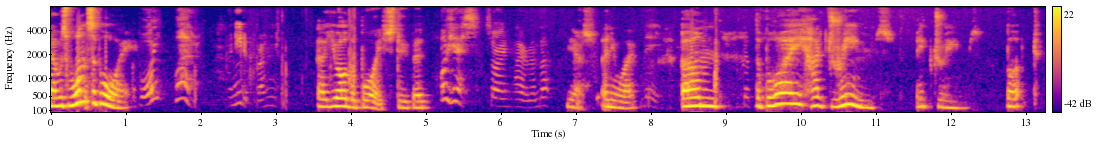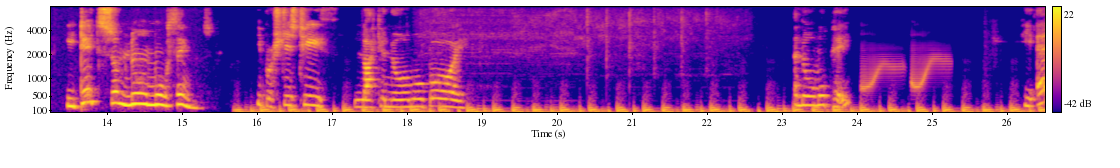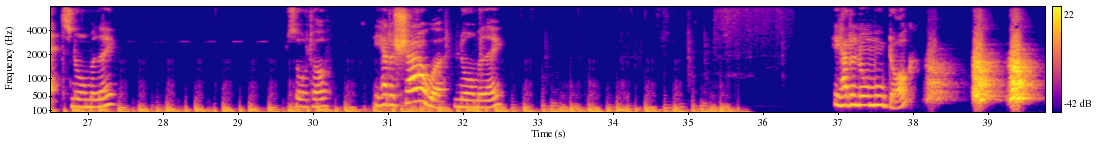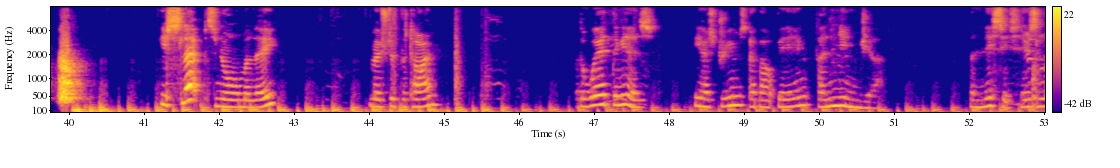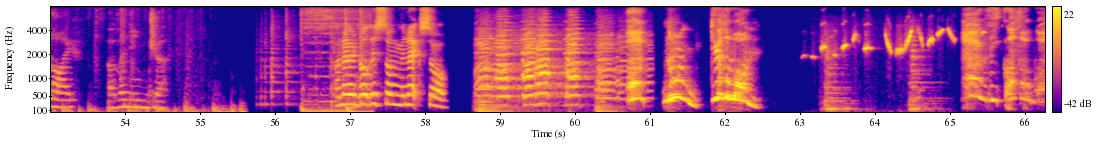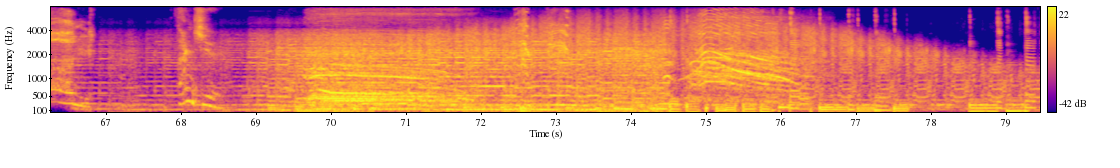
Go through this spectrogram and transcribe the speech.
There was once a boy. A boy? Where? I need a friend. Uh, you're the boy, stupid. Oh yes. Sorry, I remember. Yes, anyway. Me. Um, the boy had dreams, big dreams, but he did some normal things. He brushed his teeth like a normal boy. A normal pea. He ate normally. Sort of. He had a shower normally. He had a normal dog. He slept normally most of the time. The weird thing is, he has dreams about being a ninja. And this is his life of a ninja. Oh no, not this song, the next song. Oh, no, the other one! Oh, the other one! Thank you. Ah!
